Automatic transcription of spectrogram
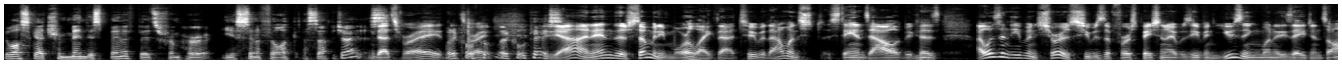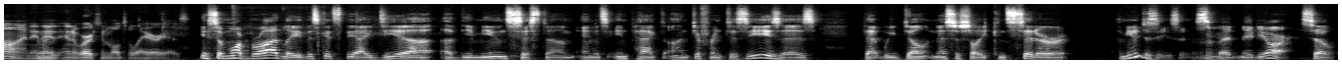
who also got tremendous benefits from her eosinophilic esophagitis. That's right. What a cool- right. what a cool case. Yeah, and then there's so many more like that too. But that one st- stands out because mm. I wasn't even sure she was the first patient I was even using one of these agents on, and, Right. it, and it worked in multiple areas. Yeah, so more broadly, this gets the idea of the immune system and its impact on different diseases that we don't necessarily consider immune diseases, mm-hmm. but maybe are. So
